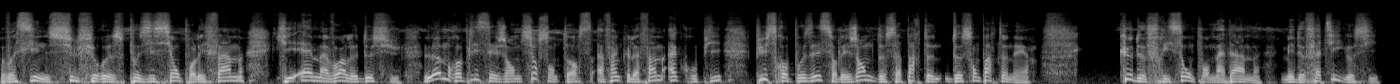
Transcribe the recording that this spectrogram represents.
Voici une sulfureuse position pour les femmes qui aiment avoir le dessus. L'homme replie ses jambes sur son torse afin que la femme accroupie puisse reposer sur les jambes de, de son partenaire. Que de frissons pour madame, mais de fatigue aussi.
